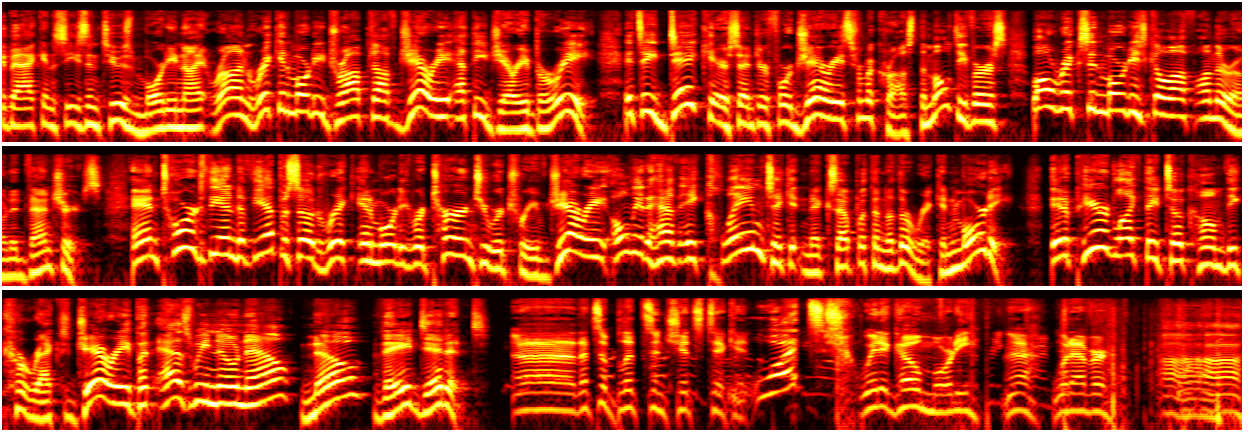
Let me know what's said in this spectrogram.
back in season 2's Mortynight Run, Rick and Morty dropped off Jerry at the Jerryboree. It's a daycare center for Jerrys from across the multiverse, while Rick's and Morty's go off on their own adventures. And towards the end of the episode, Rick and Morty return to retrieve Jerry, only to have a claim ticket mix up with another Rick and Morty. It appeared like they took home the correct Jerry, but as we know now, no, they didn't. Uh, that's a Blips and Chitz ticket. What? Way to go, Morty. Uh, whatever. Uh,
